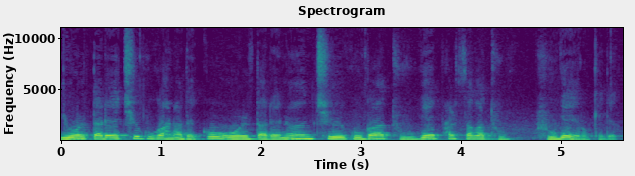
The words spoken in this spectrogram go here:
6월 달에 79가 하나 됐고 5월 달에는 79가 두 개, 84가 두, 두개 이렇게 됐고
